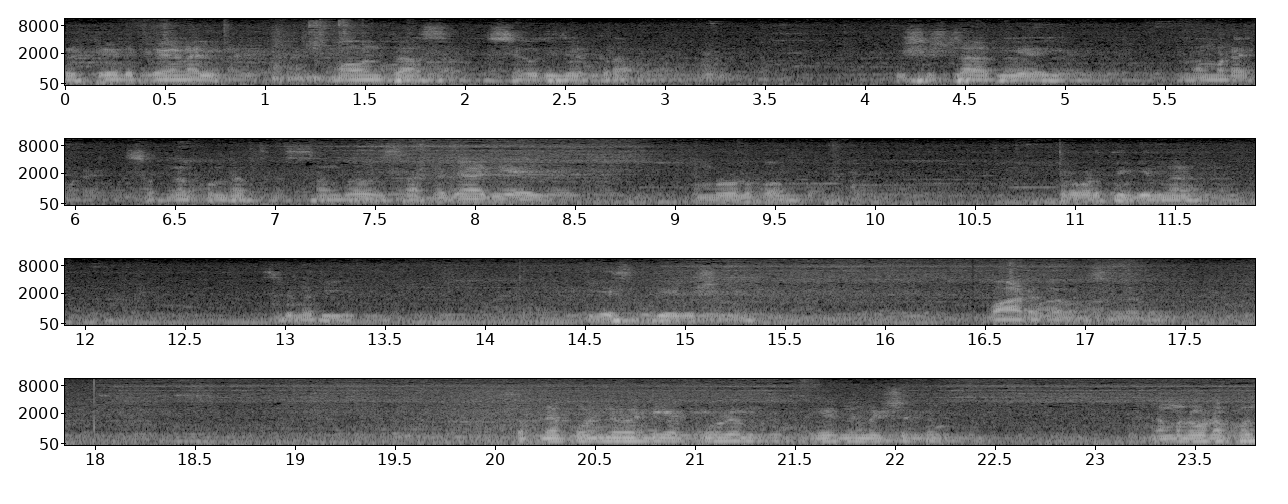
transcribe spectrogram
റിട്ടയർഡ് കേണൽ മോഹൻദാസ് ശൗര്യചക്ര വിശിഷ്ടാതിയായി നമ്മുടെ സ്വപ്നക്കുണ്ട സന്തോഷ സഹചാരിയായി നമ്മളോടൊപ്പം പ്രവർത്തിക്കുന്ന Shrimati P S Jayalakshmi ward councillor സ്വപ്നപ്പോളിന് വേണ്ടി എപ്പോഴും ഏത് നിമിഷത്തും നമ്മളോടൊപ്പം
